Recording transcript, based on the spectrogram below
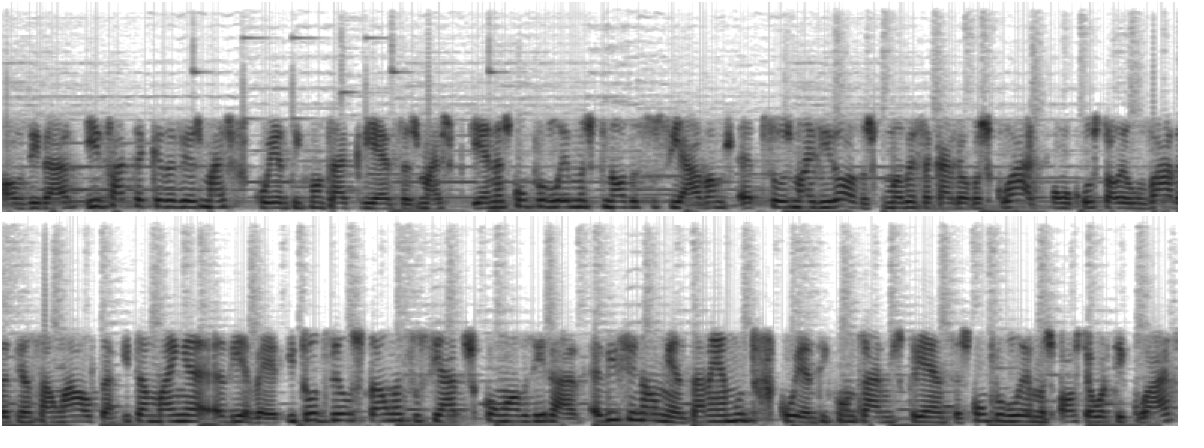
à obesidade e de facto é cada vez mais frequente encontrar crianças mais pequenas com problemas que nós associávamos a pessoas mais idosas, como a doença cardiovascular, com o colesterol elevado, a tensão alta e também a, a diabetes. E todos eles estão associados com a obesidade. Adicionalmente, também é muito frequente encontrarmos crianças com problemas osteoarticulares,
